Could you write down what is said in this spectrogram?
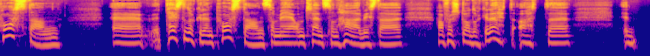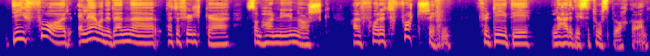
påstand eh, Tester dere en påstand som er omtrent sånn her, hvis jeg har forstått dere rett, at eh, de får, elevene i denne, dette fylket som har nynorsk, har får et fortrinn fordi de lærer disse to språkene.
